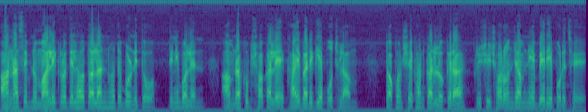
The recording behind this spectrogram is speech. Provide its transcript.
আনাস ইবনু মালিক রদিল্লাহ হতে বর্ণিত। তিনি বলেন, আমরা খুব সকালে খাইবারে গিয়ে পৌঁছলাম। তখন সেখানকার লোকেরা কৃষি সরঞ্জাম নিয়ে বেরিয়ে পড়েছে।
